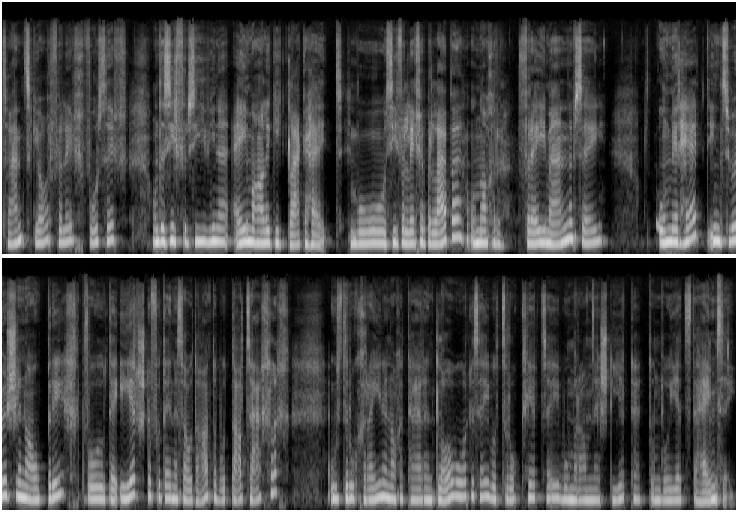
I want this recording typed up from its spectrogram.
20 Jahre vielleicht vor sich und es ist für sie wie eine einmalige Gelegenheit, wo sie vielleicht überleben und nachher freie Männer sind und wir haben inzwischen auch Bericht von den ersten von diesen Soldaten, die tatsächlich aus der Ukraine nachher entlassen worden sind, die zurückgekehrt sind, die man amnestiert hat und die jetzt daheim sind.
